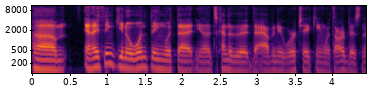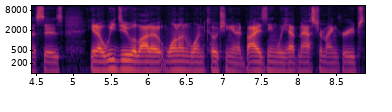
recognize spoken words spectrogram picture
Um, and I think, you know, one thing with that, you know, it's kind of the, the avenue we're taking with our business is, you know, we do a lot of one on one coaching and advising. We have mastermind groups,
